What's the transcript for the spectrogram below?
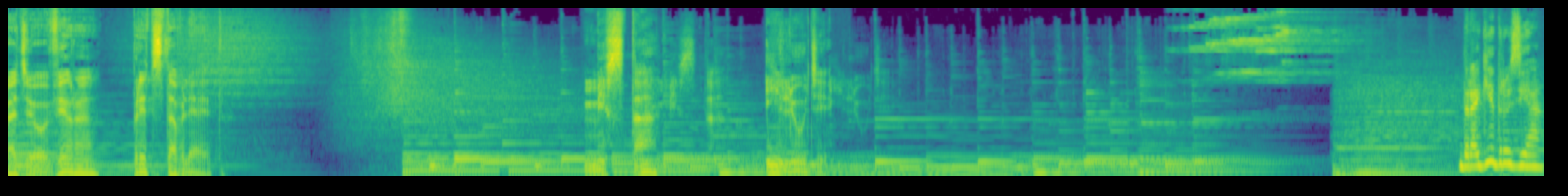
Радио «Вера» представляет Места и люди Дорогие друзья,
